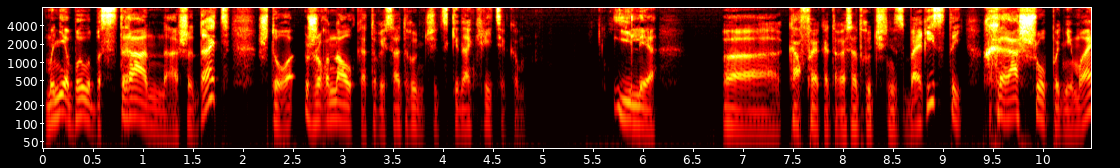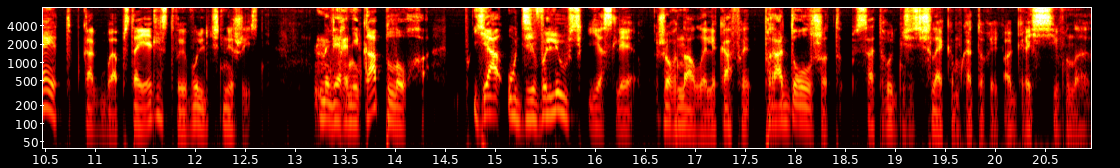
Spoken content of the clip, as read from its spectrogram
Мне было бы странно ожидать, что журнал, который сотрудничает с кинокритиком, или э, кафе, которое сотрудничает с баристой, хорошо понимает как бы обстоятельства его личной жизни. Наверняка плохо. Я удивлюсь, если журнал или кафе продолжат сотрудничать с человеком, который агрессивно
